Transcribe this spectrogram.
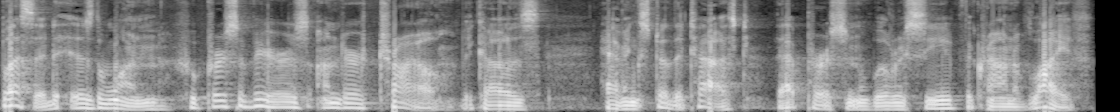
Blessed is the one who perseveres under trial, because, having stood the test, that person will receive the crown of life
